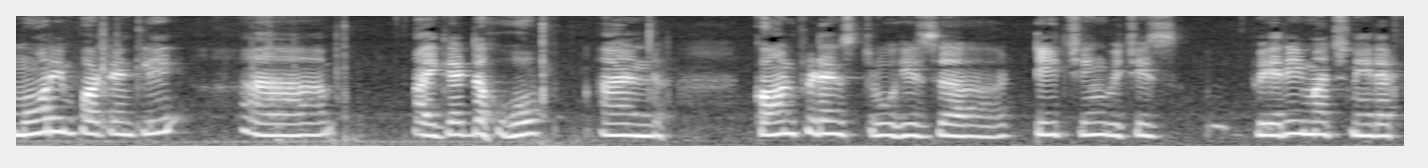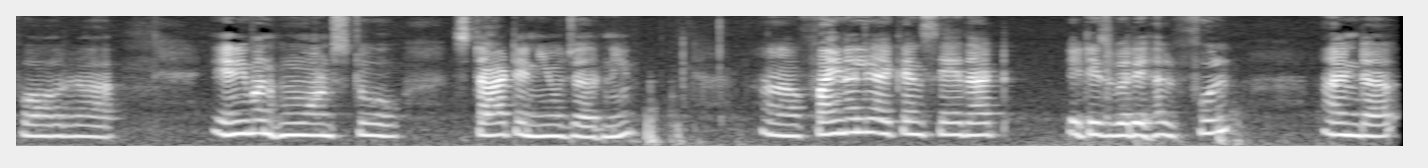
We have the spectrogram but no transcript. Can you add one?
More importantly, uh, I get the hope and confidence through his uh, teaching which is very much needed for uh, anyone who wants to start a new journey. Uh, finally, I can say that it is very helpful and a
